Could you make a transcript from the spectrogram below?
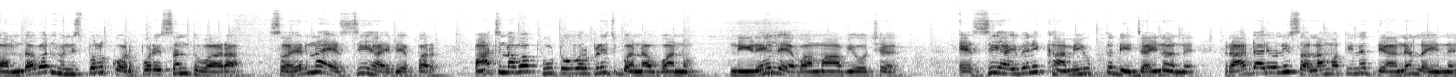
અમદાવાદ મ્યુનિસિપલ કોર્પોરેશન દ્વારા શહેરના એસજી હાઈવે પર પાંચ નવા ફૂટ ઓવરબ્રિજ બનાવવાનો નિર્ણય લેવામાં આવ્યો છે. એસજી હાઈવેની ખામીયુક્ત ડિઝાઇન અને રાહદારીઓની સલામતીને ધ્યાને લઈને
